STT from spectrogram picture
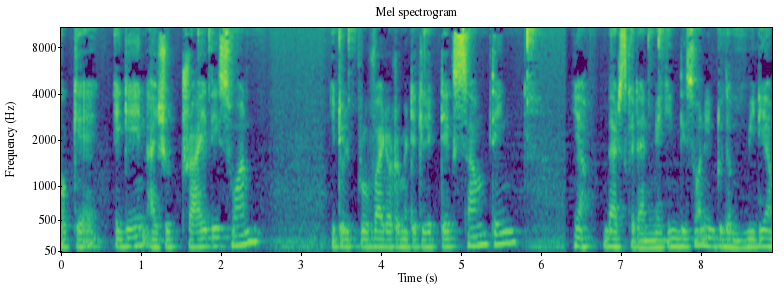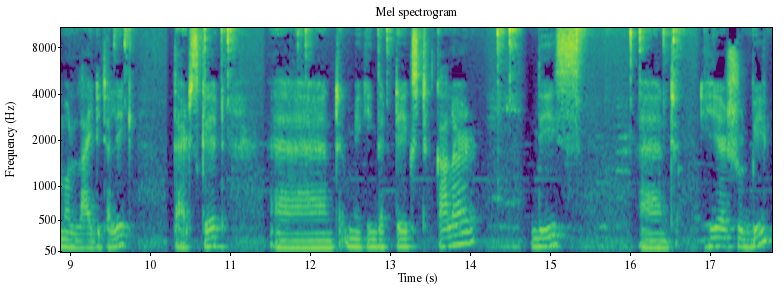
Okay again I should try this one. It will provide automatically text something. Yeah that's good. And making this one into the medium or light italic that's good and making the text color this and here should be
